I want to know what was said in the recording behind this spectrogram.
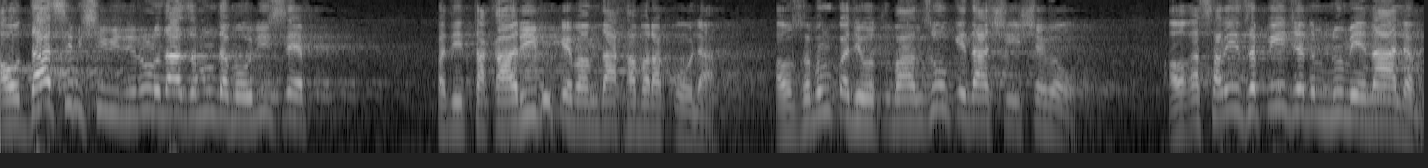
او داسې شي وی لورو دا زموږ د مولوی صاحب په دې تقاریرو کې هم دا خبره کوله او زموږ په دې اتمانزو کې دا شی شوو او هغه سړی زه پیژنم نوم یې نالم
